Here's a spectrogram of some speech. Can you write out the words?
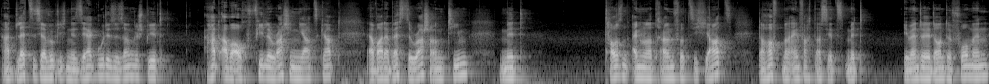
Er hat letztes Jahr wirklich eine sehr gute Saison gespielt, hat aber auch viele Rushing Yards gehabt. Er war der beste Rusher im Team mit 1143 Yards. Da hofft man einfach, dass jetzt mit eventuell Dante Foreman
